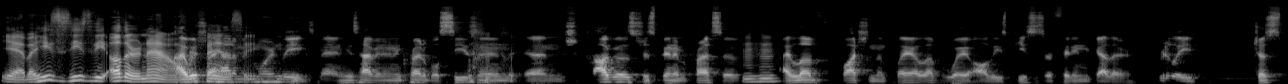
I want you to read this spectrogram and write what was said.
Yeah, but he's he's the other now. I wish I had him in more leagues, man. He's having an incredible season, and Chicago's just been impressive. hmm I love watching them play. I love the way all these pieces are fitting together. Really, just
